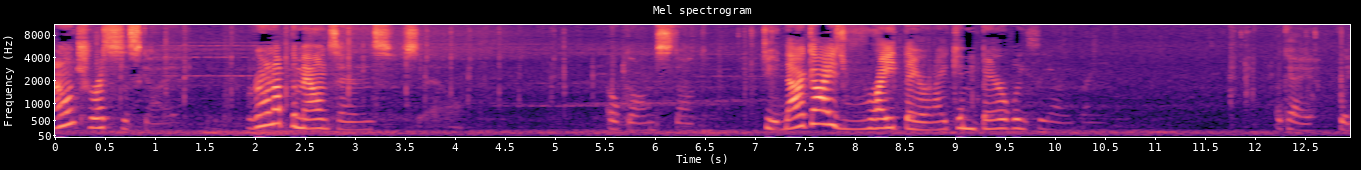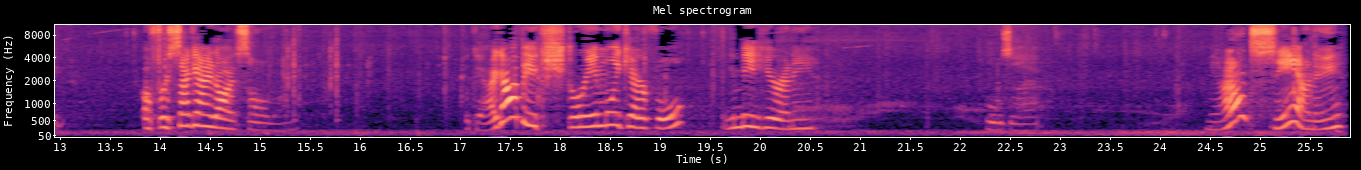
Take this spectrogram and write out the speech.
I don't trust this guy. We're going up the mountains, so. Oh god, I'm stuck. Dude, that guy's right there, and I can barely see anything. Okay, wait. Oh, for a second I thought I saw one. Okay, I gotta be extremely careful. I can be here any. What was that? I mean, I don't see any.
